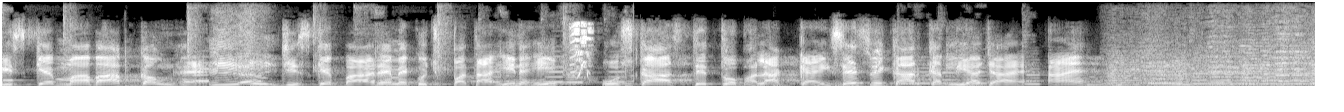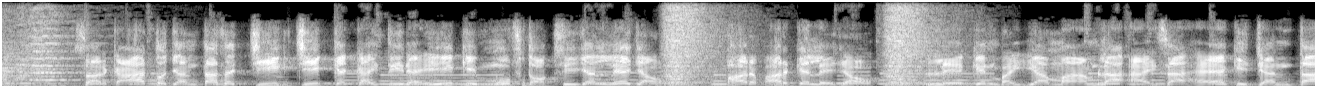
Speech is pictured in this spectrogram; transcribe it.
इसके माँ बाप कौन है जिसके बारे में कुछ पता ही नहीं, उसका अस्तित्व भला कैसे स्वीकार कर लिया जाए, आए? सरकार तो जनता से चीख चीख के कहती रही कि मुफ़्त ऑक्सीजन ले जाओ, भर भर के ले जाओ। लेकिन भैया, मामला ऐसा है कि जनता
